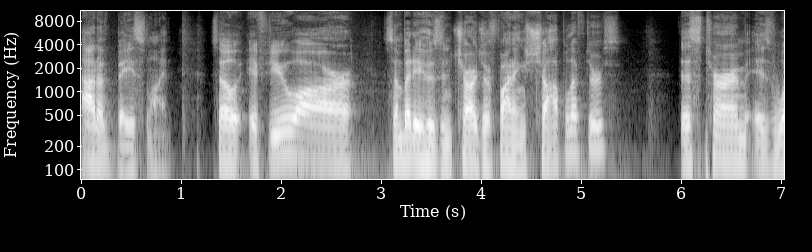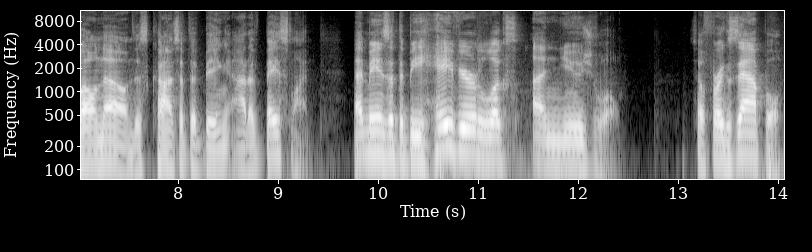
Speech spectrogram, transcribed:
out of baseline. So if you are somebody who's in charge of finding shoplifters, this term is well known, this concept of being out of baseline. That means that the behavior looks unusual. So, for example,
